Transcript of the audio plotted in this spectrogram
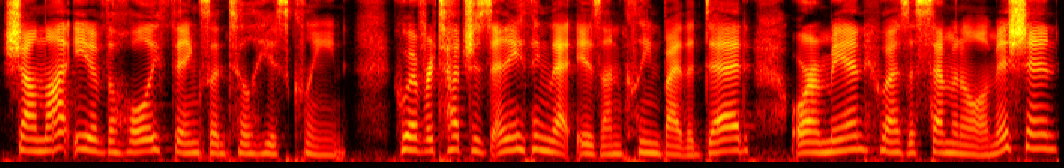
shall not eat of the holy things until he is clean. Whoever touches anything that is unclean by the dead, or a man who has a seminal emission,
